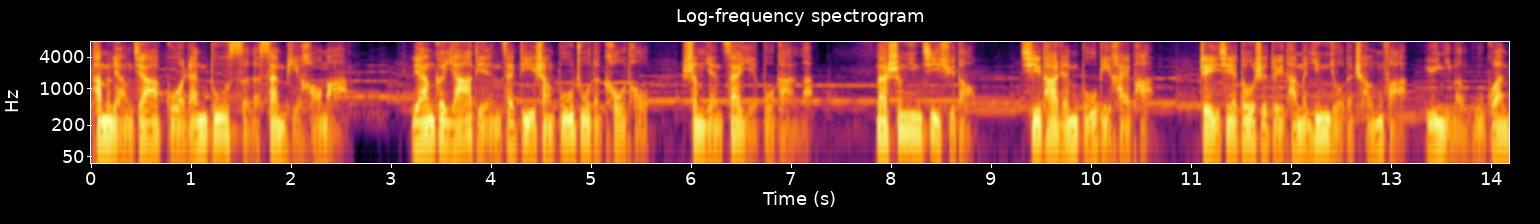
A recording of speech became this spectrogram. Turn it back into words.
他们两家果然都死了三匹好马。两个雅典在地上不住的叩头，声言再也不敢了。那声音继续道：“其他人不必害怕，这些都是对他们应有的惩罚，与你们无关。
